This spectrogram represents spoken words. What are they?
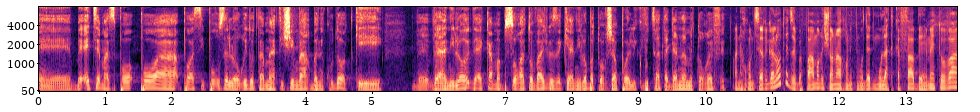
אה, בעצם אז פה, פה, ה- פה הסיפור זה להוריד אותה מה-94 נקודות, כי... ו- ואני לא יודע כמה בשורה טובה יש בזה, כי אני לא בטוח שהפועל היא קבוצת הגנה מטורפת. אנחנו נצטרך לגלות את זה. בפעם הראשונה אנחנו נתמודד מול התקפה באמת טובה,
